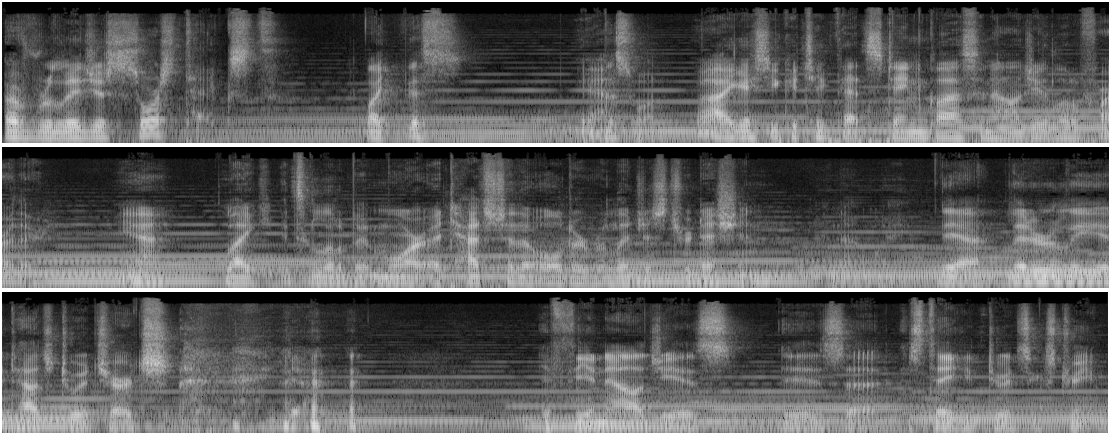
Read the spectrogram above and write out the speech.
of religious source text, like this Yeah. this one. Well, I guess you could take that stained glass analogy a little farther. Yeah. Like it's a little bit more attached to the older religious tradition in that way. Yeah, literally attached to a church. Yeah. if the analogy is is, uh, is taken to its extreme.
